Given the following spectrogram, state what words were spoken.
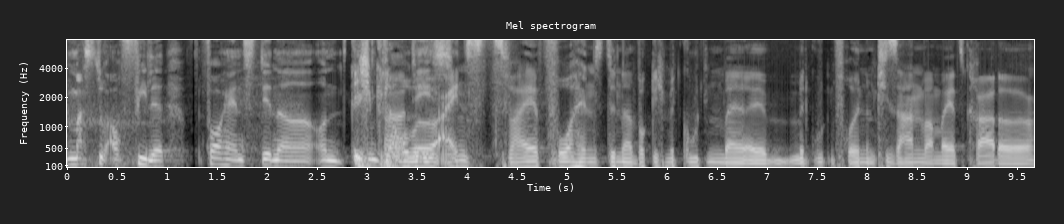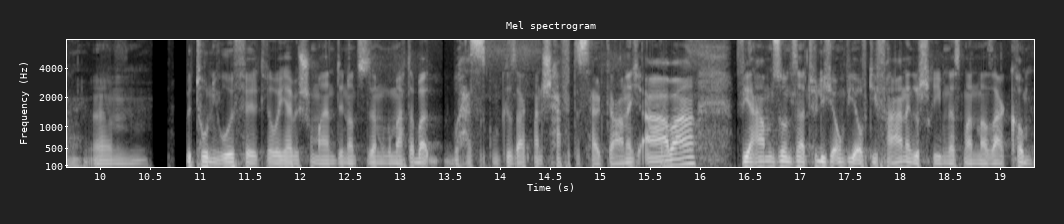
machst du auch viele Forehands-Dinner und Ich glaube, Küchenpartys? eins, zwei Vorhands-Dinner wirklich mit guten, bei, mit guten Freunden. Im Tisan waren wir jetzt gerade, ähm, mit Toni Hohlfeld, glaube ich, habe ich schon mal ein Dinner zusammen gemacht. Aber du hast es gut gesagt, man schafft es halt gar nicht. Aber wir haben es uns natürlich irgendwie auf die Fahne geschrieben, dass man mal sagt, komm,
